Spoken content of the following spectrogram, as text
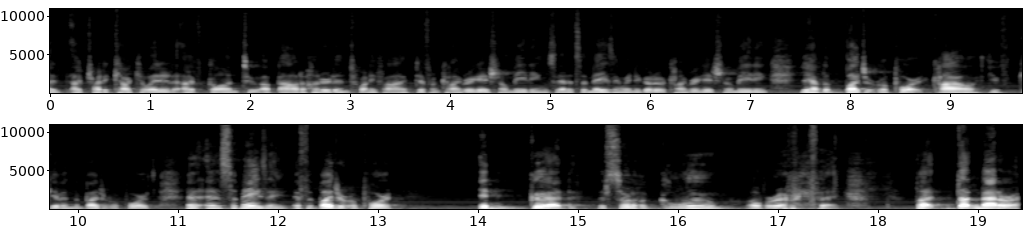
I, I try to calculate it. I've gone to about 125 different congregational meetings, and it's amazing when you go to a congregational meeting, you have the budget report. Kyle, you've given the budget reports, and, and it's amazing. If the budget report isn't good, there's sort of a gloom over everything. But it doesn't matter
